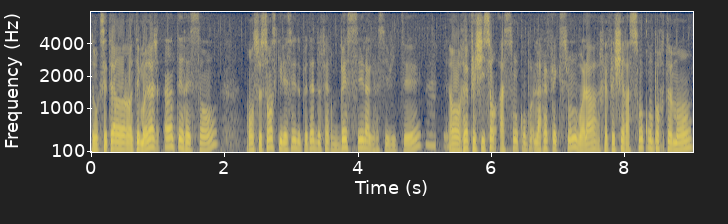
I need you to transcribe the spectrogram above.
Donc c'était un, un témoignage intéressant, en ce sens qu'il essaie de peut-être de faire baisser l'agressivité, en réfléchissant à son la réflexion, voilà, réfléchir à son comportement.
